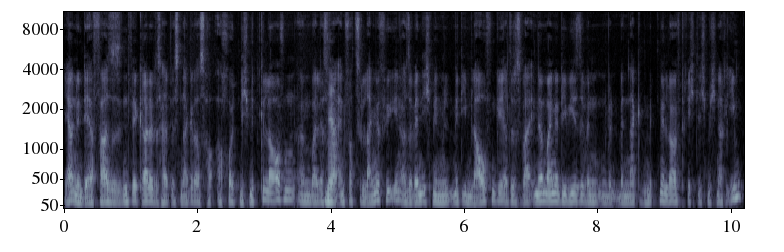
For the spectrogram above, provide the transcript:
Ja, und in der Phase sind wir gerade, deshalb ist Nugget auch heute nicht mitgelaufen, ähm, weil das ja. war einfach zu lange für ihn. Also wenn ich mit, mit ihm laufen gehe, also das war immer meine Devise, wenn, wenn, wenn Nugget mit mir läuft, richte ich mich nach ihm.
